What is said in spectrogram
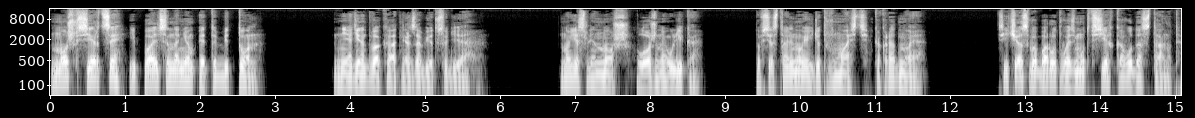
Нож в сердце и пальцы на нем — это бетон. Ни один адвокат не разобьет в суде. Но если нож — ложная улика, то все остальное идет в масть, как родное. Сейчас в оборот возьмут всех, кого достанут.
